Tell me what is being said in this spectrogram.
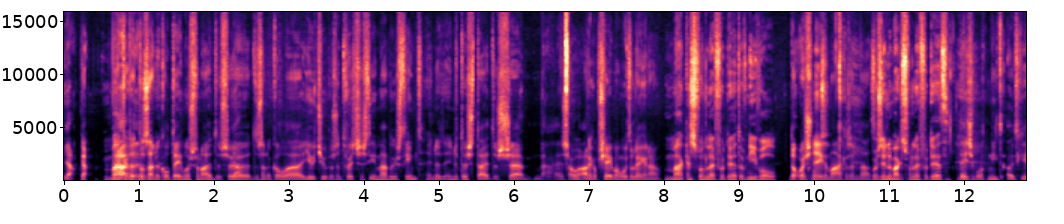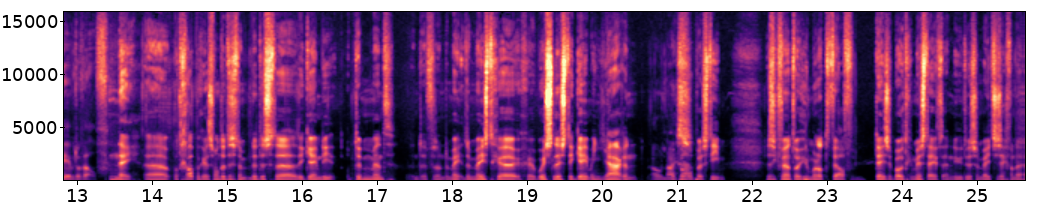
Ja. Ja. Maar Ja, er zijn ook al demo's vanuit, dus eh, er zijn ook al eh, YouTubers en Twitchers die hem hebben gestreamd in de, in de tussentijd. Dus eh nou, hij zou aardig op schema moeten liggen nou. makers van Left 4 Dead, of in ieder geval De originele makers inderdaad. originele makers van Left 4 Dead. Deze wordt niet uitgegeven door Valve. Nee. Eh, wat grappig is, want dit is de, dit is de, de game die op dit moment de, de, me- de meest ge, gewishliste game in jaren Oh, op, nice. op eh, Steam. Dus ik vind het wel humor dat Valve deze boot gemist heeft en nu dus een beetje zegt van... eh,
